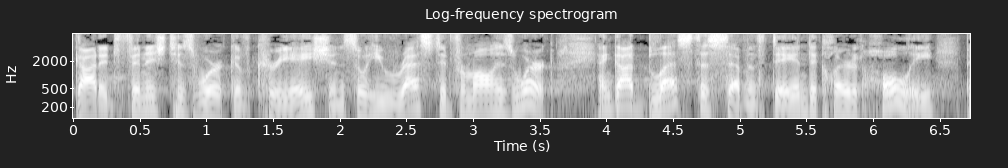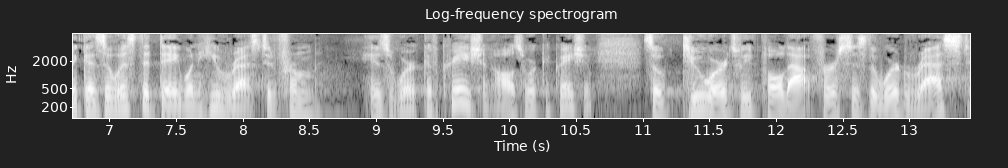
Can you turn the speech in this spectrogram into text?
God had finished his work of creation, so he rested from all his work. And God blessed the seventh day and declared it holy because it was the day when he rested from his work of creation, all his work of creation. So, two words we've pulled out. First is the word rest.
